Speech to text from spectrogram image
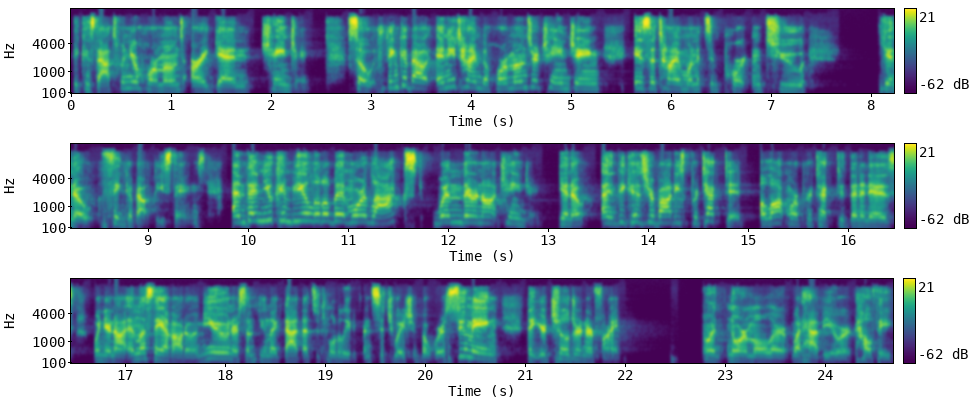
because that's when your hormones are again changing. So think about anytime the hormones are changing is a time when it's important to you know think about these things and then you can be a little bit more laxed when they're not changing you know and because your body's protected a lot more protected than it is when you're not unless they have autoimmune or something like that that's a totally different situation but we're assuming that your children are fine or normal or what have you or healthy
